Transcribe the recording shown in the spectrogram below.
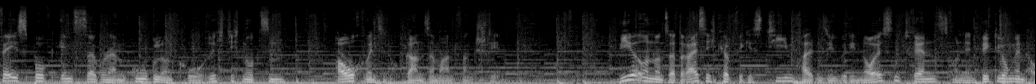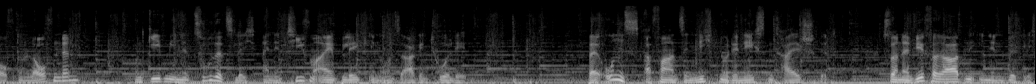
Facebook, Instagram, Google und Co. richtig nutzen, auch wenn Sie noch ganz am Anfang stehen. Wir und unser 30-köpfiges Team halten Sie über die neuesten Trends und Entwicklungen auf dem Laufenden und geben Ihnen zusätzlich einen tiefen Einblick in unser Agenturleben. Bei uns erfahren Sie nicht nur den nächsten Teilschritt, sondern wir verraten Ihnen wirklich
